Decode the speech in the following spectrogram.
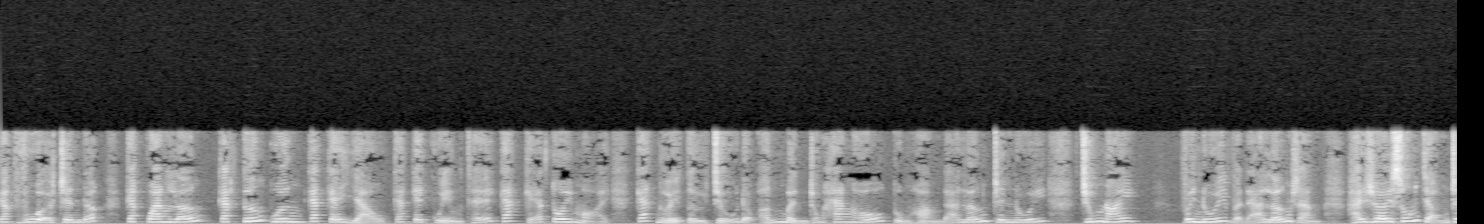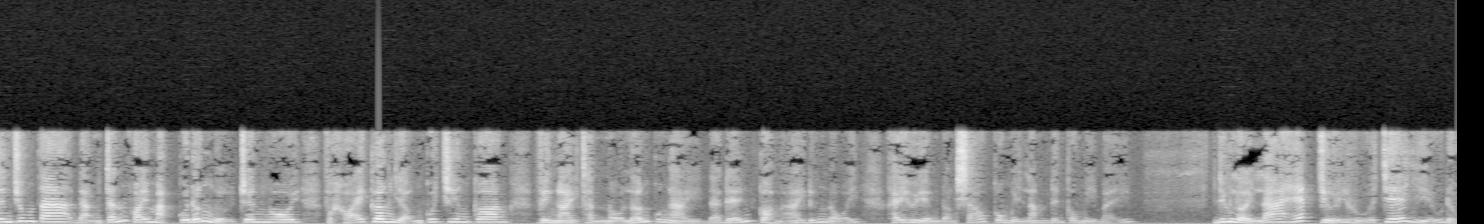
các vua ở trên đất, các quan lớn, các tướng quân, các cây giàu, các cái quyền thế, các kẻ tôi mọi, các người tự chủ đều ẩn mình trong hang hố cùng hòn đá lớn trên núi. Chúng nói với núi và đá lớn rằng hãy rơi xuống trận trên chúng ta đặng tránh khỏi mặt của đấng ngự trên ngôi và khỏi cơn giận của chiên con vì ngày thạnh nộ lớn của ngài đã đến còn ai đứng nổi khải huyền đoạn 6 câu 15 đến câu 17 những lời la hét, chửi rủa, chế giễu đều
